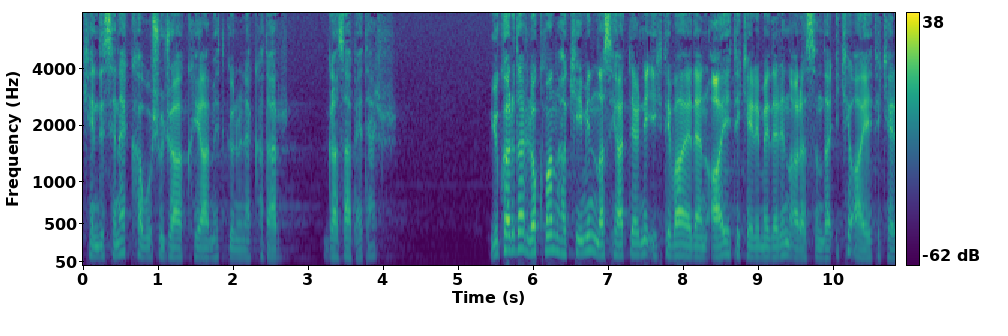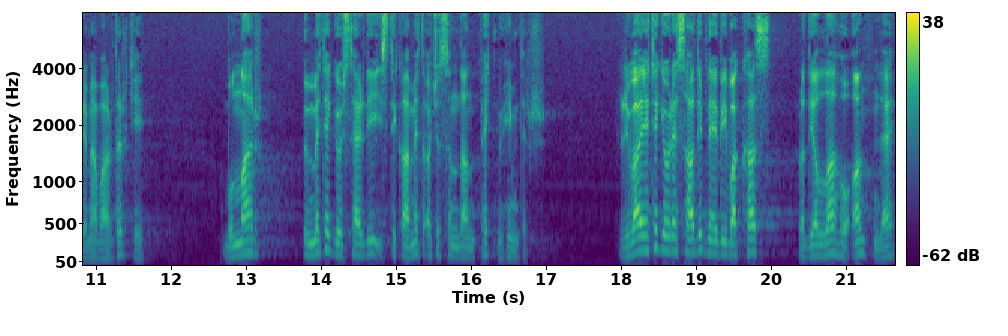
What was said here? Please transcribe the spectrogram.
kendisine kavuşacağı kıyamet gününe kadar gazap eder. Yukarıda Lokman Hakim'in nasihatlerini ihtiva eden ayet-i kerimelerin arasında iki ayet-i kerime vardır ki, bunlar ümmete gösterdiği istikamet açısından pek mühimdir. Rivayete göre Sa'd ibn Ebi Vakkas radıyallahu anh ile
